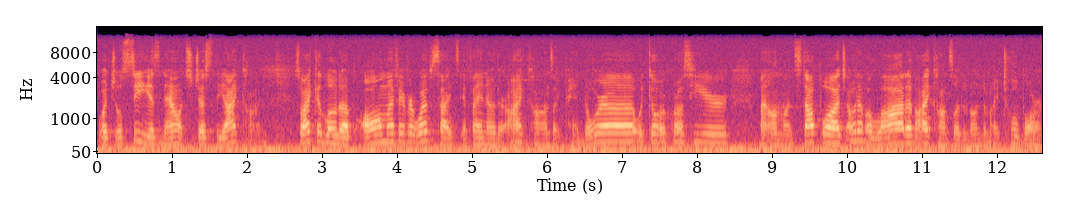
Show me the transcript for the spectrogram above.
what you'll see is now it's just the icon. So I could load up all my favorite websites if I know their icons, like Pandora would go across here, my online stopwatch. I would have a lot of icons loaded onto my toolbar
